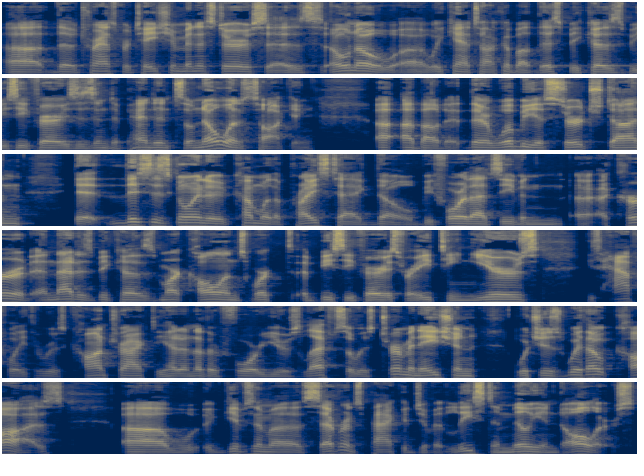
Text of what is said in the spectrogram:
Uh, the transportation minister says, "Oh no, uh, we can't talk about this because BC Ferries is independent, so no one's talking uh, about it. There will be a search done. It, this is going to come with a price tag, though, before that's even uh, occurred, and that is because Mark Collins worked at BC Ferries for 18 years. He's halfway through his contract. He had another four years left, so his termination, which is without cause." Uh, gives him a severance package of at least a million dollars,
